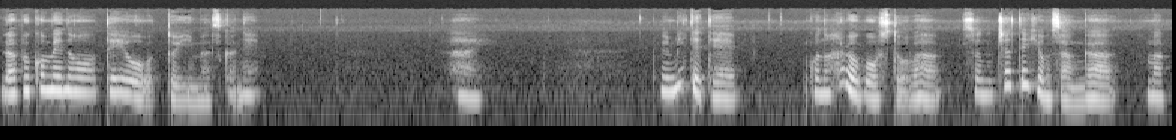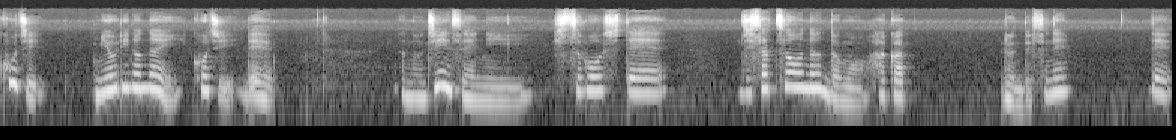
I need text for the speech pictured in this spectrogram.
ラブコメの帝王といいますかね。はい。見ててこの「ハローゴーストは」そのチャ・テヒョンさんが、まあ、孤児身寄りのない孤児であの人生に失望して自殺を何度も図るんですね。で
